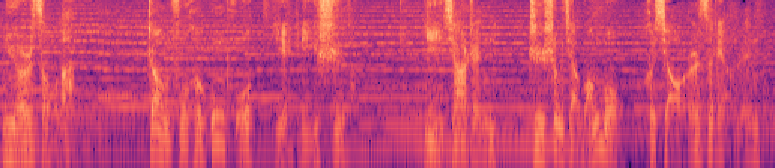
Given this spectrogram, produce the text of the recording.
女儿走了，丈夫和公婆也离世了，一家人只剩下王某和小儿子两人。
